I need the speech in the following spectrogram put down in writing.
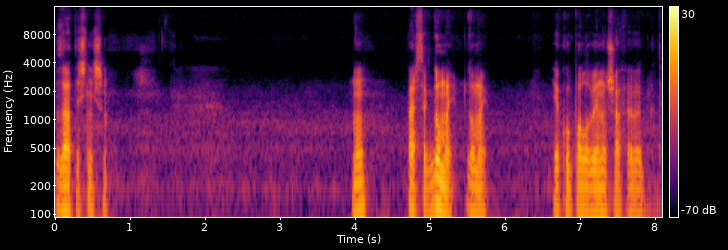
Затишніше. Ну, персик, думай, думай, яку половину шафи вибрати.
